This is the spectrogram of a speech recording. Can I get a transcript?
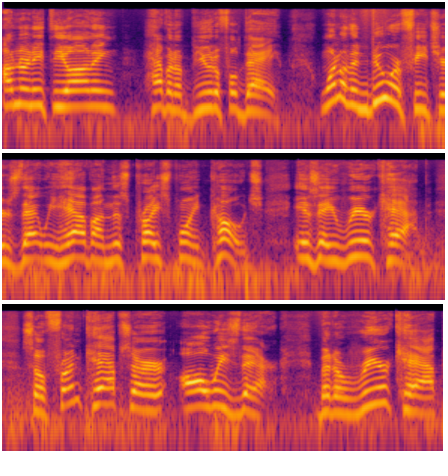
Underneath the awning, having a beautiful day. One of the newer features that we have on this price point coach is a rear cap. So front caps are always there, but a rear cap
